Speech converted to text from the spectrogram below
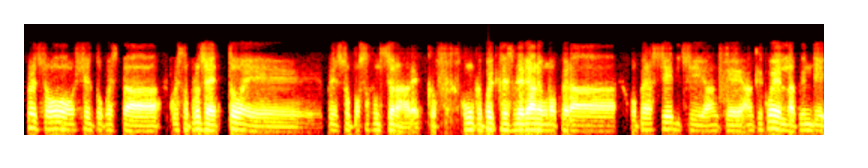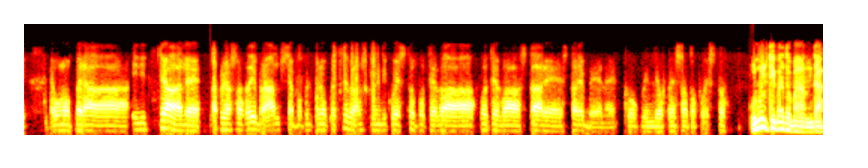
Perciò ho scelto questa, questo progetto e penso possa funzionare. Ecco. Comunque poi Cresleriana è un'opera opera 16, anche, anche, quella, quindi è un'opera iniziale. La prima sonata di Brahms è proprio il primo pezzo di Brahms, quindi questo poteva, poteva stare, stare, bene, ecco, quindi ho pensato a questo. Un'ultima domanda,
